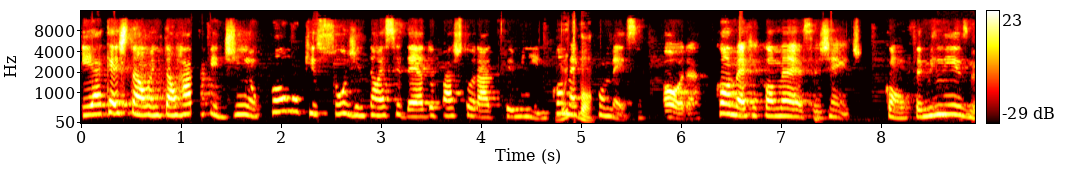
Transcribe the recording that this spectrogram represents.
E a questão, então, rapidinho, como que surge, então, essa ideia do pastorado feminino? Como Muito é que bom. começa? Ora, como é que começa, gente? Com o feminismo.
